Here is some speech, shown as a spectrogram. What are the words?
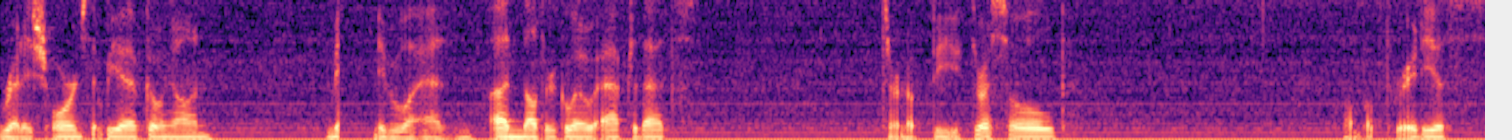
reddish orange that we have going on. Maybe we'll add another glow after that. Turn up the threshold. Bump up the radius.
